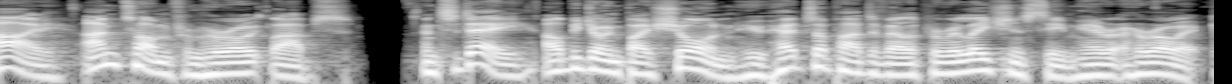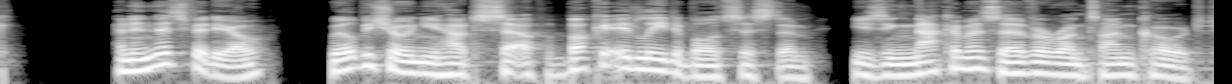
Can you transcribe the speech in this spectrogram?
Hi, I'm Tom from Heroic Labs, and today I'll be joined by Sean, who heads up our developer relations team here at Heroic. And in this video, we'll be showing you how to set up a bucketed leaderboard system using Nakama server runtime code.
